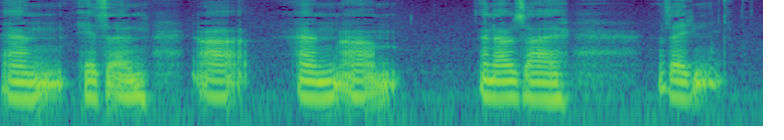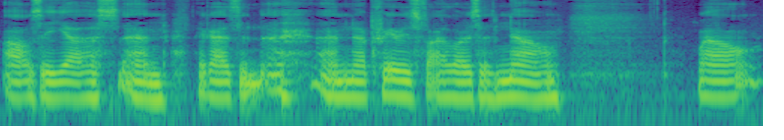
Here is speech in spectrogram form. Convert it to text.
and he said, uh, and um, and Ozai said I'll say yes, and the guy said, and the previous fire lord says no. Well,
